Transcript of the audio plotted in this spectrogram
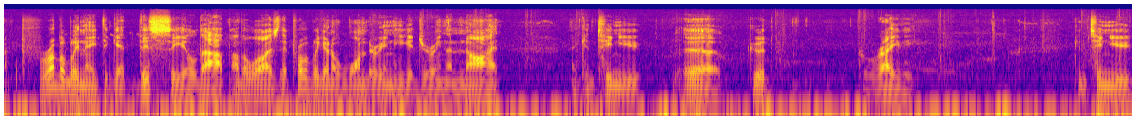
I probably need to get this sealed up, otherwise they're probably going to wander in here during the night and continue. Ugh, good gravy. Continue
